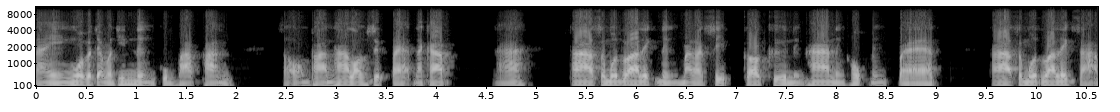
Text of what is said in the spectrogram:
ในงวดประจำวันที่ 1 กุมภาพันธ์ 2518นะครับนะถ้าสมมติว่าเลข 1 มาหลัก 10 ก็คือ 15 16 18 ถ้าสมมติว่าเลขสาม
